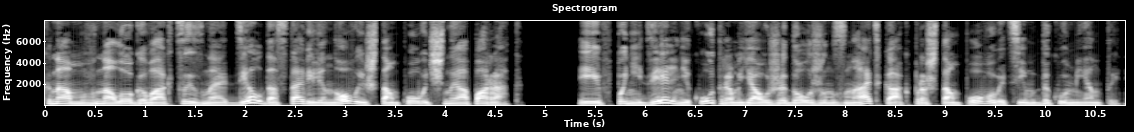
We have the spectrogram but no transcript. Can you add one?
К нам в налогово-акцизный отдел доставили новый штамповочный аппарат. И в понедельник утром я уже должен знать, как проштамповывать им документы.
